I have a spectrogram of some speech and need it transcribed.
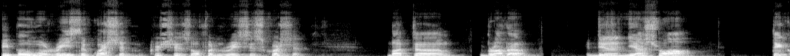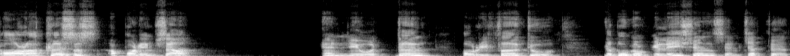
people will raise the question. Christians often raise this question. But um, brother, didn't Yeshua take all our curses upon himself. And they would turn or refer to the book of Galatians and chapter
